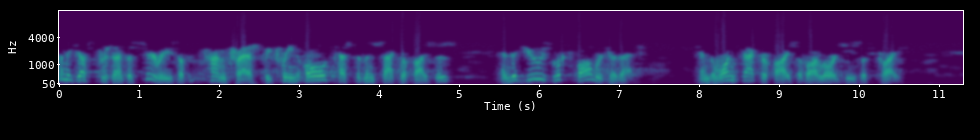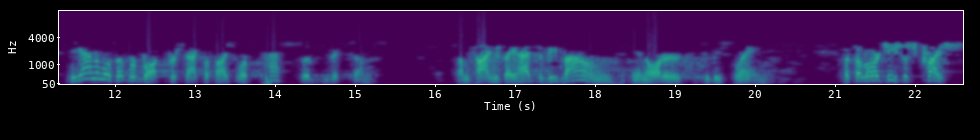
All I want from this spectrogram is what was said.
Let me just present a series of contrasts between Old Testament sacrifices, and the Jews looked forward to that, and the one sacrifice of our Lord Jesus Christ. The animals that were brought for sacrifice were passive victims. Sometimes they had to be bound in order to be slain. But the Lord Jesus Christ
